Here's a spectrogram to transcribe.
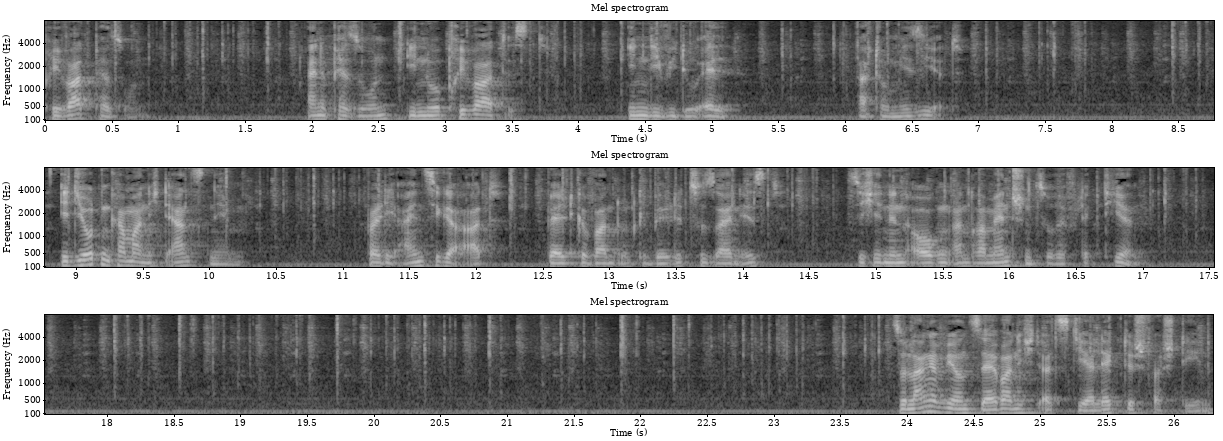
Privatperson. Eine Person, die nur privat ist, individuell, atomisiert. Idioten kann man nicht ernst nehmen, weil die einzige Art, weltgewandt und gebildet zu sein, ist, sich in den Augen anderer Menschen zu reflektieren. Solange wir uns selber nicht als dialektisch verstehen,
